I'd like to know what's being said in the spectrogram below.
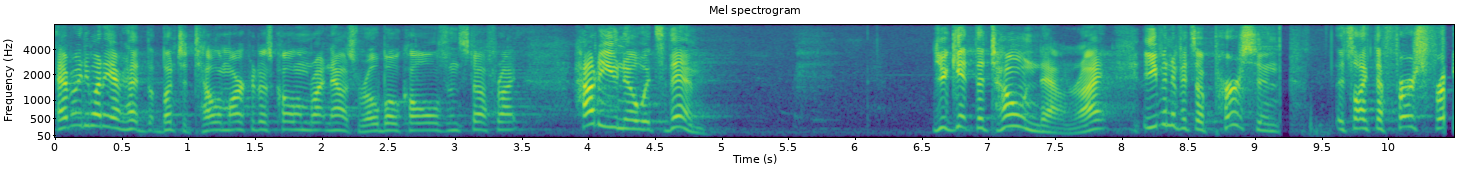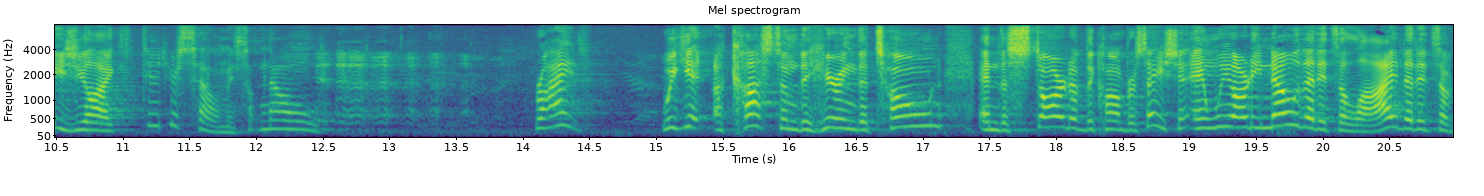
anybody ever had a bunch of telemarketers call them right now? It's robocalls and stuff, right? How do you know it's them? You get the tone down, right? Even if it's a person, it's like the first phrase you're like, dude, you're selling me something. No. right? We get accustomed to hearing the tone and the start of the conversation, and we already know that it's a lie, that it's a,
